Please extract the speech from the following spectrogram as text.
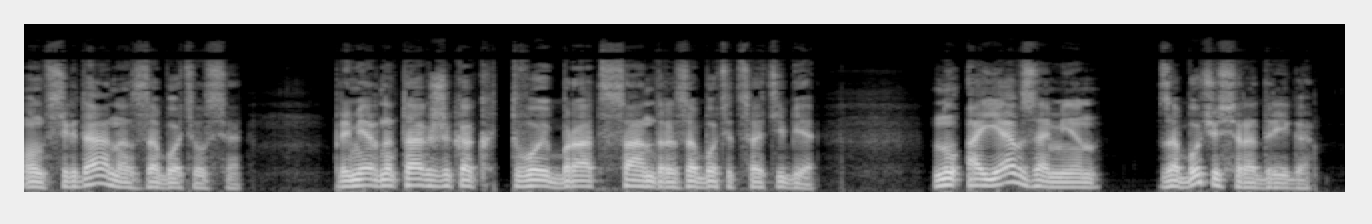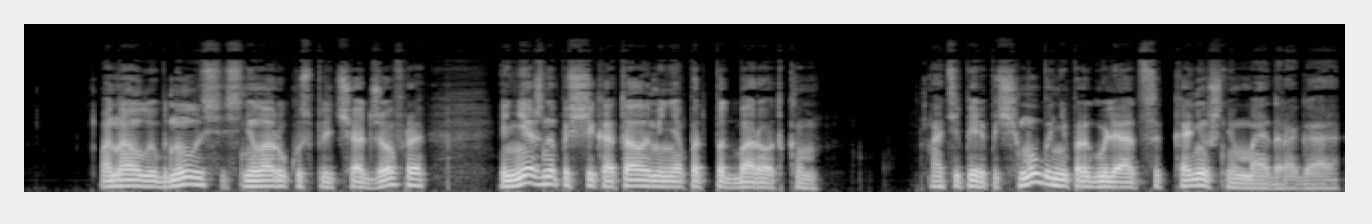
Он всегда о нас заботился. Примерно так же, как твой брат Сандро заботится о тебе. Ну, а я взамен забочусь о Родриго». Она улыбнулась, сняла руку с плеча Джоффре и нежно пощекотала меня под подбородком. «А теперь почему бы не прогуляться к конюшням, моя дорогая?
